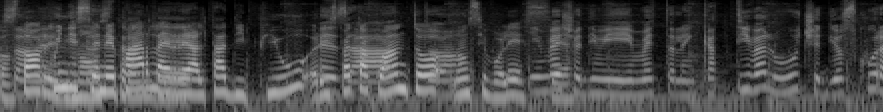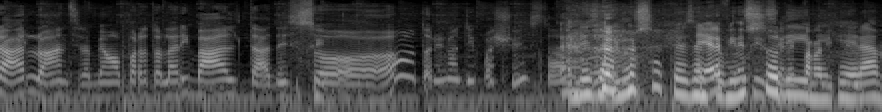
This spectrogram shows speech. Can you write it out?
Esattamente. storia Quindi se ne parla in che- realtà di più rispetto a quanto Esatto. non si volesse. Invece di metterla in cattiva luce, di oscurarlo, anzi l'abbiamo portato alla ribalta, adesso Sì. oh, Torino antifascista. Ad esempio, Musso- per esempio Mussolini, che più. era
